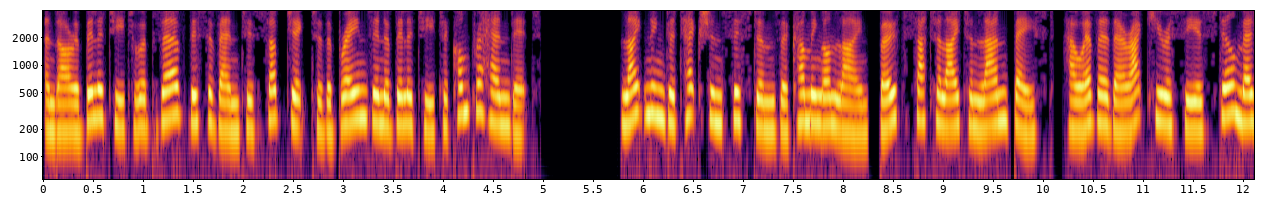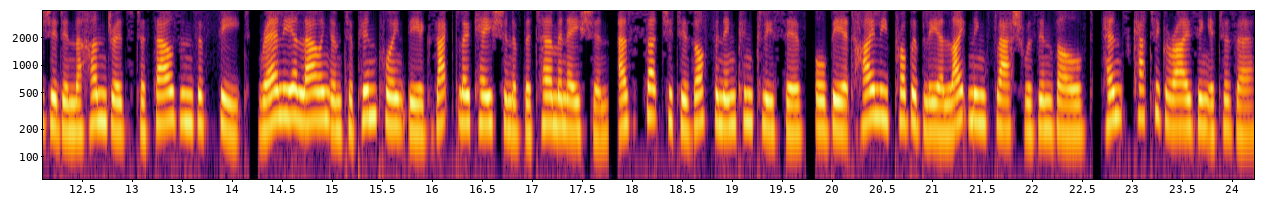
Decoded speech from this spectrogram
and our ability to observe this event is subject to the brain's inability to comprehend it. Lightning detection systems are coming online, both satellite and land-based, however their accuracy is still measured in the hundreds to thousands of feet, rarely allowing them to pinpoint the exact location of the termination, as such it is often inconclusive, albeit highly probably a lightning flash was involved, hence categorizing it as a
